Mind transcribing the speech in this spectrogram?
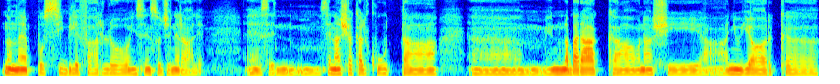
non è possibile farlo in senso generale. Eh, se, se, nasci a Calcutta eh, in una baracca o nasci a New York eh,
